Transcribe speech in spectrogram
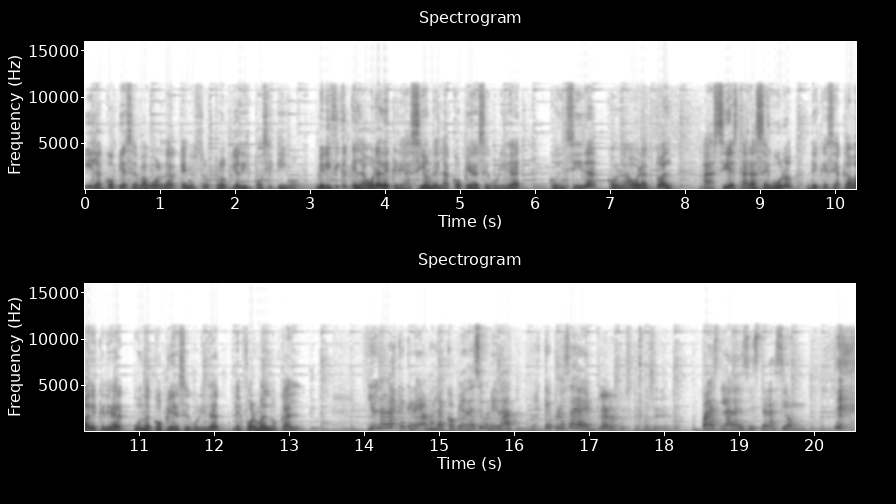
y la copia se va a guardar en nuestro propio dispositivo. Verifica que la hora de creación de la copia de seguridad coincida con la hora actual. Así estará seguro de que se acaba de crear una copia de seguridad de forma local. Y una vez que creamos la copia de seguridad, pues ¿qué procede? Claro, pues ¿qué procede? Pues la desinstalación.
